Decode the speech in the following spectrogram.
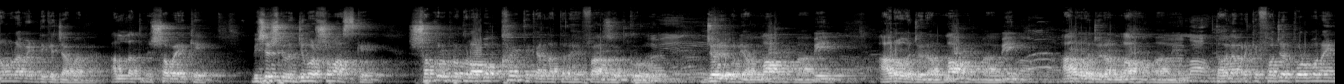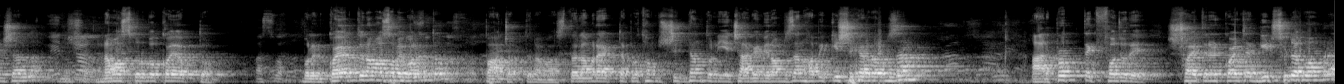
নোংরামের দিকে যাবা না। আল্লাহ তুমি সবাইকে, বিশেষ করে যুব সমাজকে সকল প্রকার অবক্ষয় থেকে আল্লাহ তালা হেফাজত করুন। জোরে বলি আল্লাহ আমিন। আরও জোরে আল্লাহ আমিন আরও জোরে আল্লাহ আমিন। তাহলে আমরা কি ফজর পড়ব না ইনশাআল্লাহ? নামাজ পড়ব কয় অক্ত পাঁচ ওয়াক্ত। বলেন নামাজ হবে বলেন তো? পাঁচ অক্ত নামাজ। তাহলে আমরা একটা প্রথম সিদ্ধান্ত নিয়েছি আগামী রমজান হবে কি শেখার রমজান? আর প্রত্যেক ফজরে শয়তানের কয়টা গিট ছুটাবো আমরা?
